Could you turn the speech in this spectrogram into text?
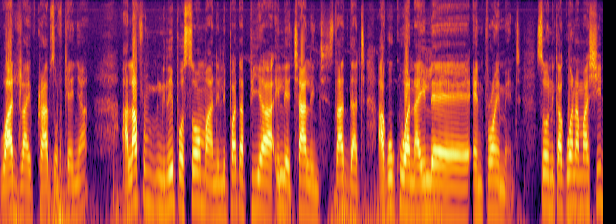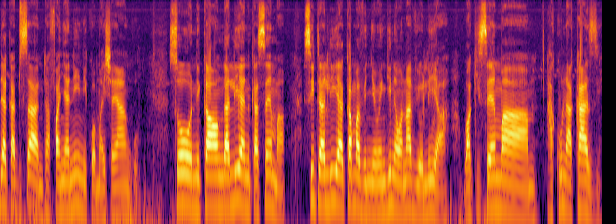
Wildlife Clubs of Kenya. Alafu niliposoma nilipata pia ile challenge start that hakukuwa na ile employment, so nikakuwa na mashida kabisa, nitafanya nini kwa maisha yangu? So nikaangalia nikasema, sitalia kama venye wengine wanavyolia wakisema mm, hakuna kazi.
